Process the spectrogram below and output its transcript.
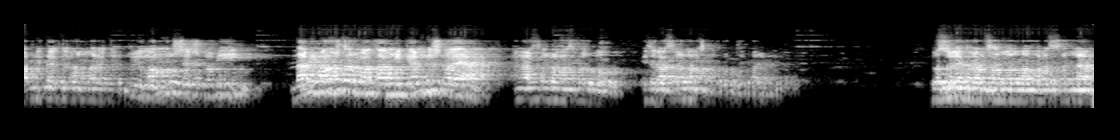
আপনি তো আল্লাহর একজন প্রিয় মানুষ, শেষ নবী দামি মানুষটার মাথা আমি কেমনে সরাইয়া আমি নামাজ পড়ব? নামাজটা পড়তে রসুল সাল্লাম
